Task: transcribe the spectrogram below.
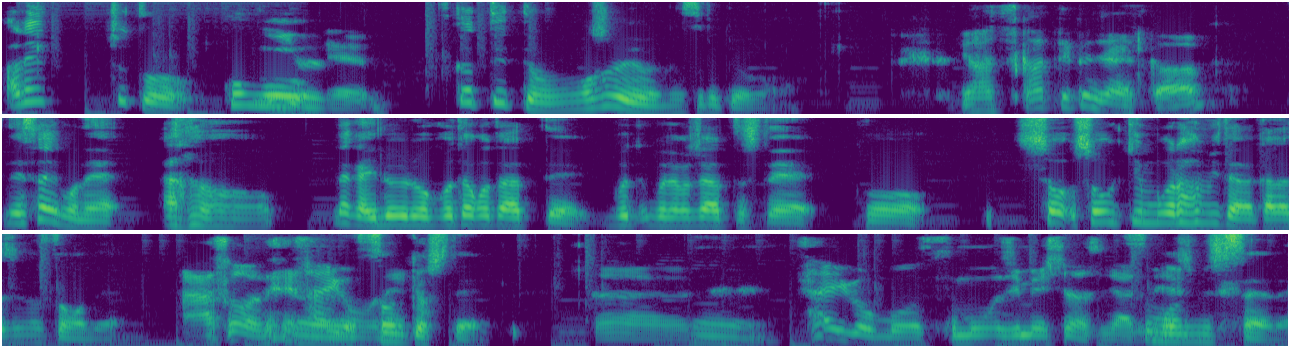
あれ、ちょっと今後いいよね。使っていっても面白いようにするけどな。いや、使っていくんじゃないですか？で、最後ね、あのーなんかいろいろごちゃごちゃあって、ごちゃごちゃごちゃっとして、こう、賞賞金もらうみたいな形になってたもんね。あ、そうね、うん最後もね。尊敬して。うんうん。最後も相撲締めしてたしね、あれ相撲締ね。めしてたよね。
